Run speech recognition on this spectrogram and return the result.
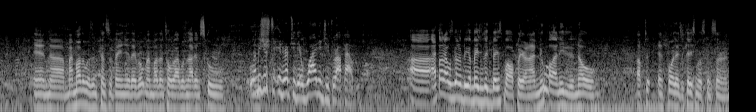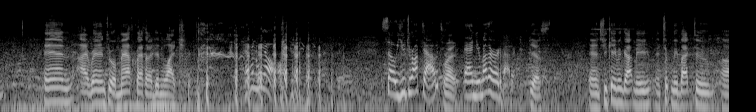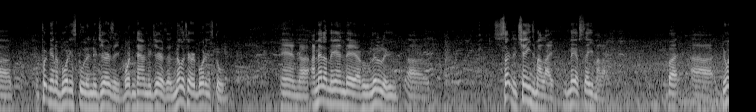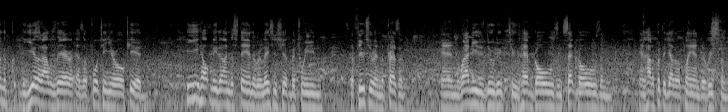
And uh, my mother was in Pennsylvania. They wrote my mother and told her I was not in school. Let me just interrupt you there. Why did you drop out? Uh, I thought I was going to be a Major League Baseball player, and I knew all I needed to know up to, as far as education was concerned. And I ran into a math class that I didn't like. Haven't we all? So you dropped out. Right. And your mother heard about it. Yes. And she came and got me and took me back to, uh, put me in a boarding school in New Jersey, Bordentown, New Jersey, a military boarding school. And uh, I met a man there who literally uh, certainly changed my life. He may have saved my life. But uh, during the, the year that I was there as a 14-year-old kid, he helped me to understand the relationship between the future and the present and what I needed to do to, to have goals and set goals and, and how to put together a plan to reach them.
